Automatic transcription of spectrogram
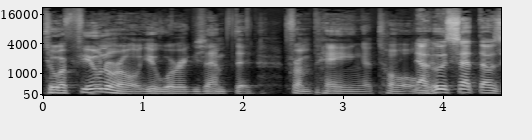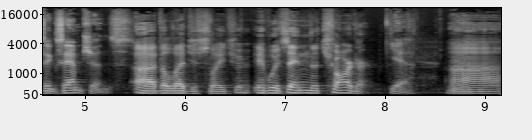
to a funeral, you were exempted from paying a toll. Now, who set those exemptions? Uh, the legislature. It was in the charter. Yeah. Uh,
